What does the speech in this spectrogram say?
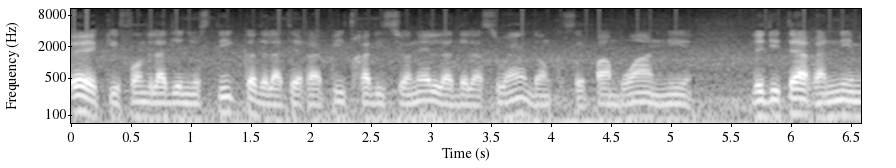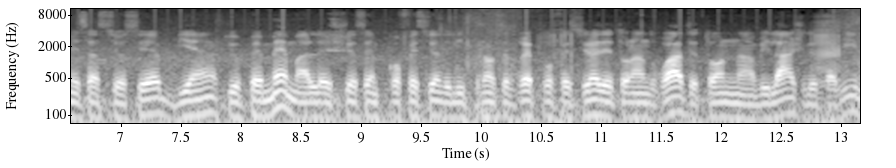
eux qui font de la diagnostic, de la thérapie traditionnelle de la soin. Donc, c'est pas moi ni l'éditeur ni mes associés. Bien, tu peux même aller chez un professionnel de l'hypnose, un vrai professionnel de ton endroit, de ton village, de ta ville,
